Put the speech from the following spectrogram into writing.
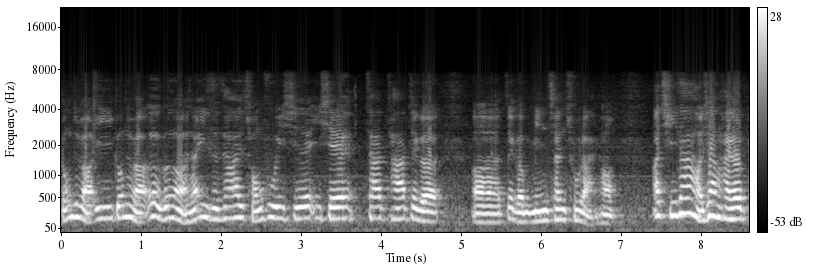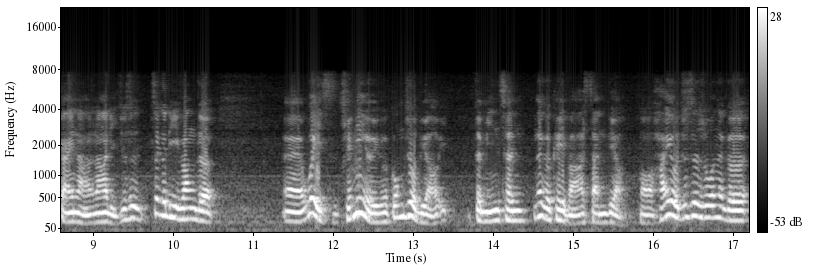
工作表一、工作表二、工作表三，一直它重复一些一些它它这个呃这个名称出来哈，啊，其他好像还有改哪哪里，就是这个地方的，呃，位置前面有一个工作表的名称，那个可以把它删掉哦。还有就是说那个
